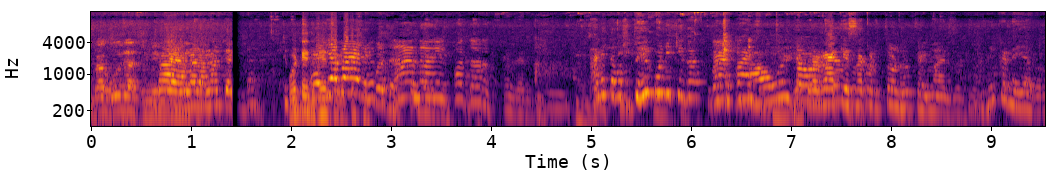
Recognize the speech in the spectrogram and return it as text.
बघू जा तुम्ही. बाया मला म्हणते कुठे आणि तर वस्तू ही कोणी की ग? इकडे राकेशाकडे तोंड होतंय माझं. इकडे नाही या ग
